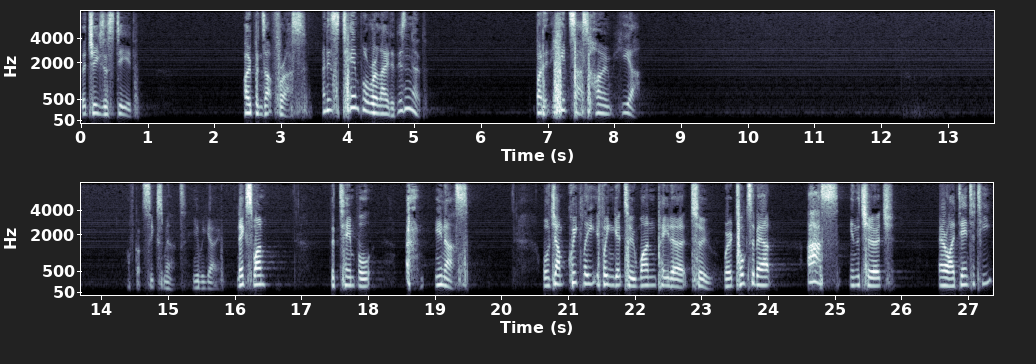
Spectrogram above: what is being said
that Jesus did opens up for us. And it's temple related, isn't it? But it hits us home here. I've got six minutes. Here we go. Next one the temple in us. We'll jump quickly if we can get to 1 Peter 2, where it talks about us in the church, our identity,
